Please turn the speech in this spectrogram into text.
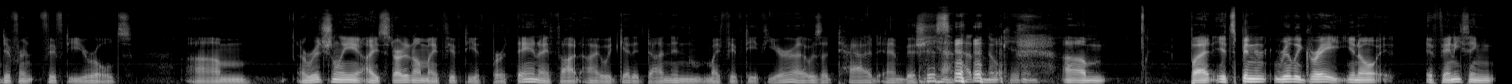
different 50 year olds. Um, originally, I started on my 50th birthday and I thought I would get it done in my 50th year. I was a tad ambitious Yeah, no kidding. but it's been really great. You know, if anything,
